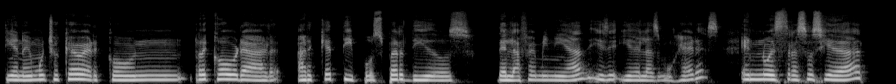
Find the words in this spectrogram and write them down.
tiene mucho que ver con recobrar arquetipos perdidos de la feminidad y de, las mujeres. En nuestra sociedad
